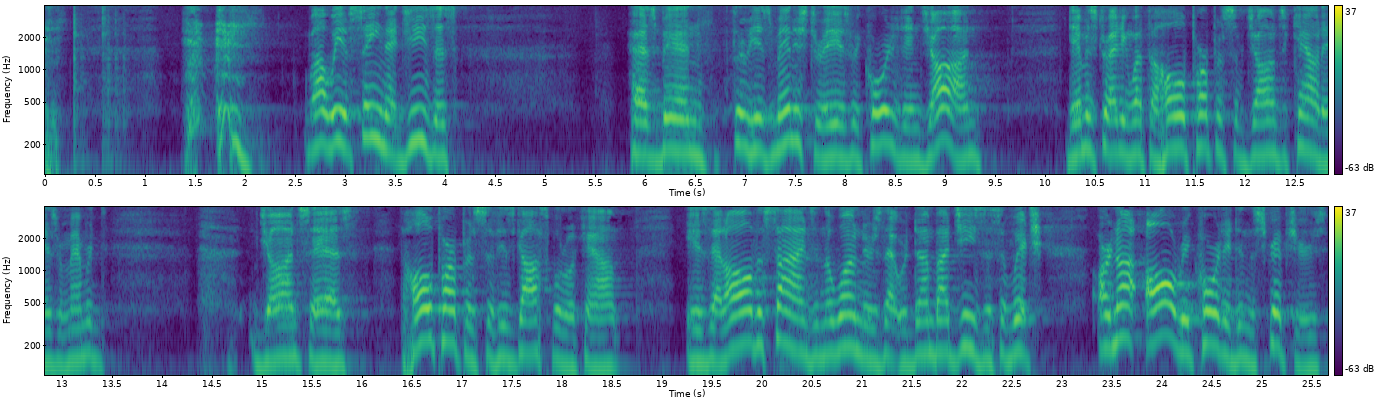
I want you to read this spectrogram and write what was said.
well, we have seen that Jesus has been, through his ministry, as recorded in John, demonstrating what the whole purpose of John's account is. Remember, John says the whole purpose of his gospel account is that all the signs and the wonders that were done by Jesus, of which are not all recorded in the scriptures,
